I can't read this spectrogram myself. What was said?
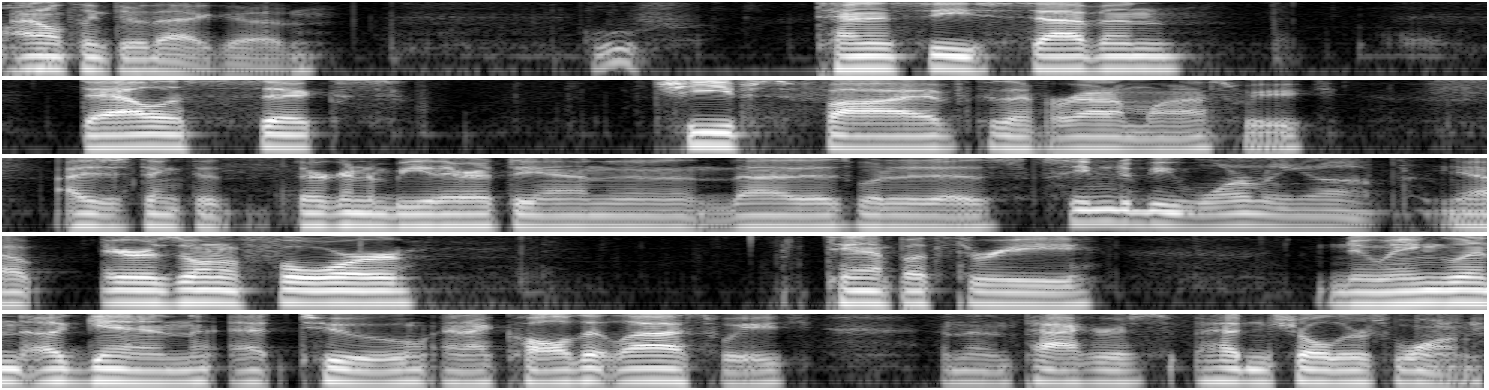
I don't think they're that good. Oof. Tennessee seven. Dallas six. Chiefs five because I forgot them last week. I just think that they're going to be there at the end, and that is what it is. Seem to be warming up. Yep. Arizona four. Tampa three. New England again at two, and I called it last week. And then Packers head and shoulders one.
